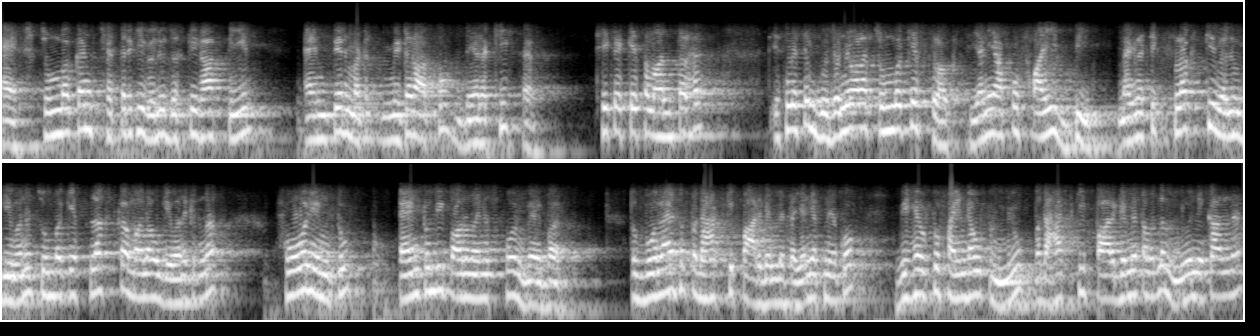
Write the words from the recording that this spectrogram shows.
एच चुंबकन क्षेत्र की वैल्यू दस की घात तीन, एम्पियर मीटर आपको दे रखी है। ठीक है, के समांतर है? इसमें से गुजरने वाला चुंबकीय फ्लक्स, यानी आपको फाइव बी मैग्नेटिक फ्लक्स की वैल्यू गिवन है। चुंबकीय फ्लक्स का माना गिवन है कितना? Four into ten to the power minus four weber तो बोला है तो पदार्थ की पारगम्यता, यानी अपने को we have to find out mu पदार्थ की पारगम्यता मतलब म्यू निकालना है।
